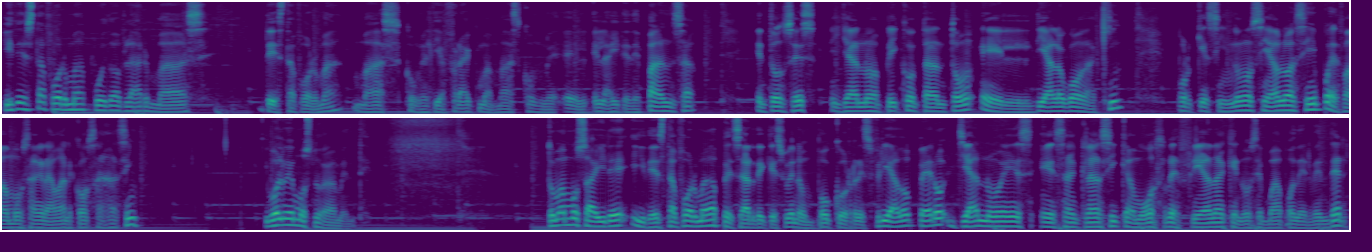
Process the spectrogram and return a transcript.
y de esta forma puedo hablar más, de esta forma, más con el diafragma, más con el, aire de panza. Entonces ya no aplico tanto el diálogo de aquí, porque si no, si hablo así, pues vamos a grabar cosas así. Y volvemos nuevamente. Tomamos aire y de esta forma, a pesar de que suena un poco resfriado, pero ya no es esa clásica voz resfriada que no se va a poder vender.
